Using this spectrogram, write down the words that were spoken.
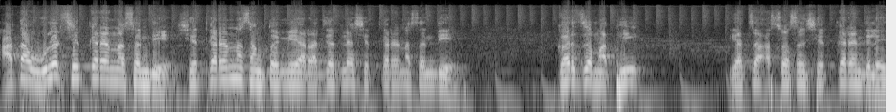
आता उलट शेतकऱ्यांना संधी आहे. शेतकऱ्यांना सांगतोय मी या राज्यातल्या शेतकऱ्यांना संधी आहे. कर्जमाफी याचं आश्वासन शेतकऱ्यांनी दिलंय.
